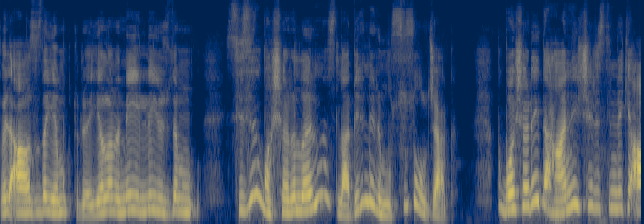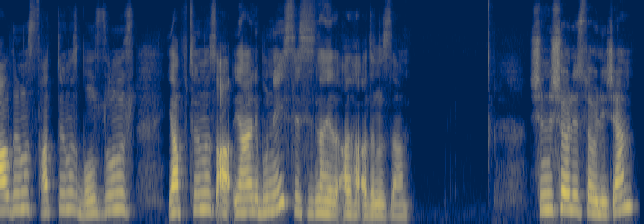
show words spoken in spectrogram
Böyle ağzı da yamuk duruyor. Yalanı meyille yüzde sizin başarılarınızla birileri mutsuz olacak. Bu başarıyı da hane içerisindeki aldığınız, sattığınız, bozduğunuz, yaptığınız yani bu neyse sizin adınıza. Şimdi şöyle söyleyeceğim.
